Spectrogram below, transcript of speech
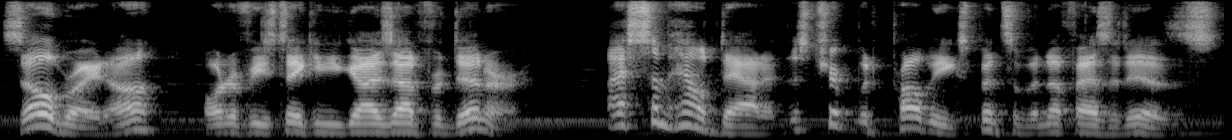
Celebrate, huh? I wonder if he's taking you guys out for dinner. I somehow doubt it. This trip would probably be expensive enough as it is.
